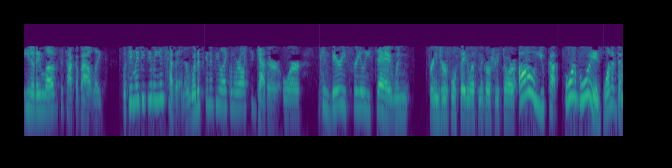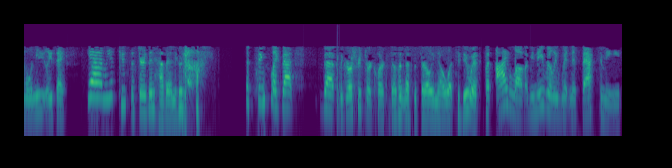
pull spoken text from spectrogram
you know, they love to talk about like what they might be doing in heaven or what it's going to be like when we're all together or you can very freely say when strangers will say to us in the grocery store, "Oh, you've got four boys." One of them will immediately say, "Yeah, and we have two sisters in heaven who died." Things like that that the grocery store clerk doesn't necessarily know what to do with. But I love, I mean, they really witness back to me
